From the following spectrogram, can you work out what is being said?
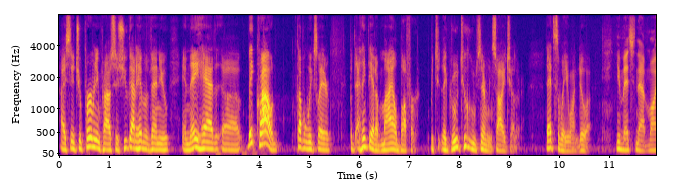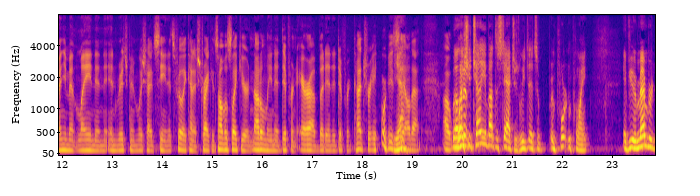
I said, your permitting process, you got to have a venue. And they had a big crowd a couple weeks later, but I think they had a mile buffer. But they grew two groups never even saw each other. That's the way you want to do it. You mentioned that Monument Lane in, in Richmond, which I've seen. It's really kind of striking. It's almost like you're not only in a different era, but in a different country where you Yeah. see all that. Uh, Well, I should tell you about the statues. We, it's an important point. If you remember,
